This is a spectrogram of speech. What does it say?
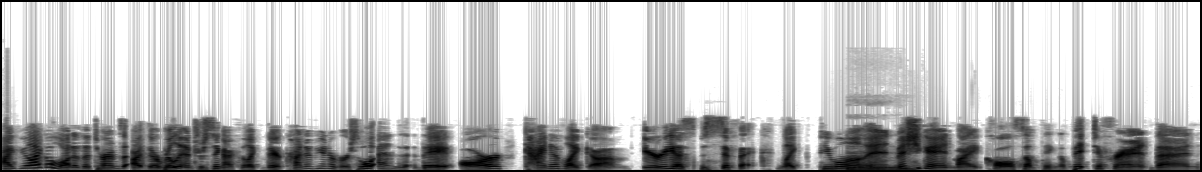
I feel like a lot of the terms are, they're really interesting. I feel like they're kind of universal and they are kind of like um area specific. Like people in Mm. Michigan might call something a bit different than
